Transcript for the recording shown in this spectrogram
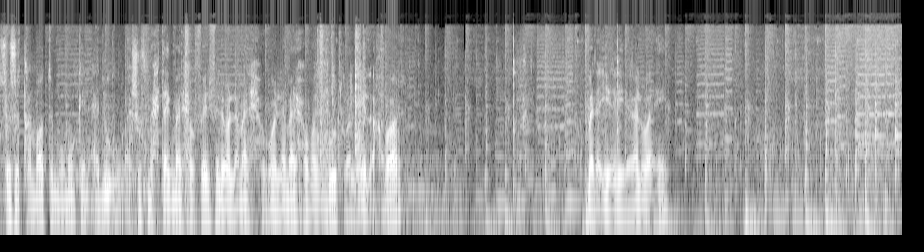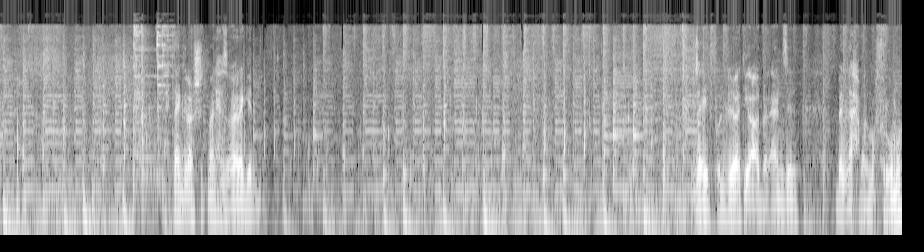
صوص الطماطم وممكن أدوقه. أشوف محتاج ملح وفلفل ولا ملح ولا ملحه مظبوط ولا إيه الأخبار. بدأ يغلي الغلوة أهي. محتاج رشة ملح صغيرة جدا. زي الفل. دلوقتي أقدر أنزل باللحمة المفرومة.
